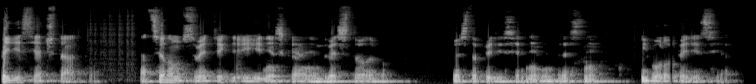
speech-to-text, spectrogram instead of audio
50 štátov. Na celom svete, kde ich je dneska 200, alebo 250, neviem presne, ich bolo 50.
